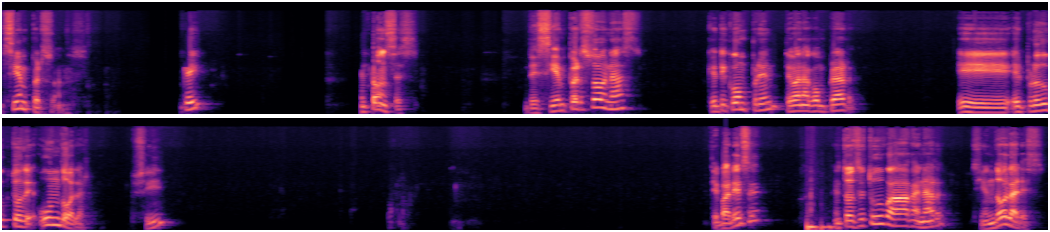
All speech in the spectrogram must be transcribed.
100 personas. ¿Ok? Entonces, de 100 personas que te compren, te van a comprar eh, el producto de un dólar. ¿Sí? ¿Te parece? Entonces tú vas a ganar 100 dólares.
